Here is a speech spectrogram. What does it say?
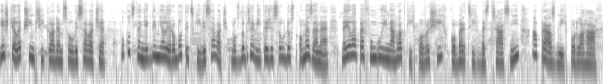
Ještě lepším příkladem jsou vysavače. Pokud jste někdy měli robotický vysavač, moc dobře víte, že jsou dost omezené. Nejlépe fungují na hladkých površích, kobercích bez třásní a prázdných podlahách.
